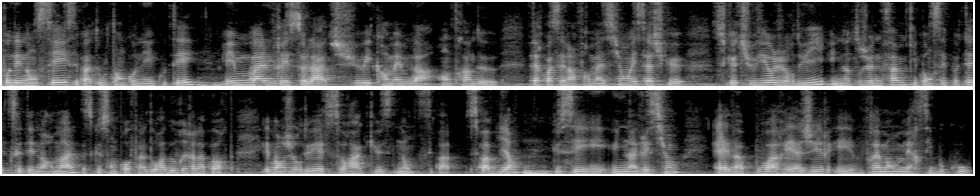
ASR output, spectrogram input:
faut dénoncer, c'est pas tout le temps qu'on est écouté, mhm. mais malgré cela, tu es quand même là en train de faire passer l'information et sache que ce que tu vis aujourd'hui, une autre jeune femme qui pensait peut-être que c'était normal parce que son prof a le droit d'ouvrir la porte, et ben aujourd'hui elle saura que non, c'est pas c'est pas bien, mhm. que c'est une agression. Elle va pouvoir réagir et vraiment merci beaucoup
